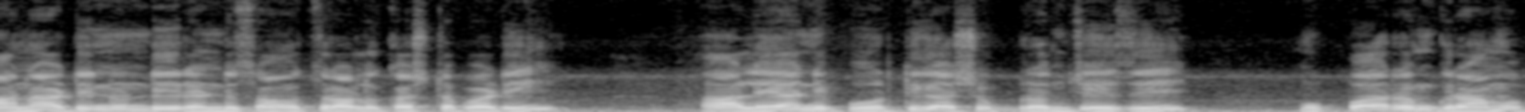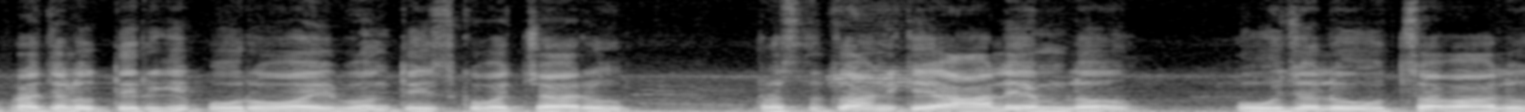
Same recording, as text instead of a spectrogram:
ఆనాటి నుండి రెండు సంవత్సరాలు కష్టపడి ఆలయాన్ని పూర్తిగా శుభ్రం చేసి ముప్పారం గ్రామ ప్రజలు తిరిగి పూర్వవైభవం తీసుకువచ్చారు. ప్రస్తుతానికి ఆలయంలో పూజలు ఉత్సవాలు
